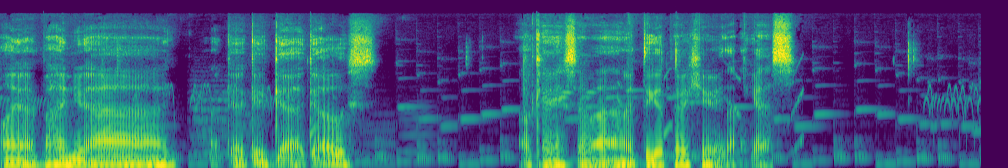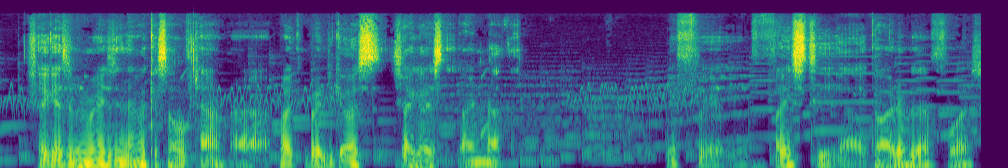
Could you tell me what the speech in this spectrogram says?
Oh yeah, behind you. Ah! Okay, good, good, ghost. Okay, so uh, I have to back here then, I guess. Shy guys have been raising the ruckus all over town, uh, but compared to ghosts, shy guys are nothing. You're, you're feisty uh, guard of the forest.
